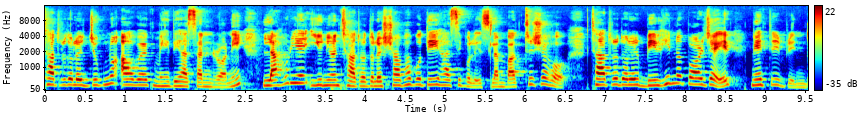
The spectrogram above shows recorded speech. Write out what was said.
ছাত্রদলের যুগ্ম আহ্বায়ক মেহেদি হাসান রনি, লাহুরিয়া ইউনিয়ন ছাত্রদলের সভাপতি হাসিবুল ইসলাম বাচ্চু সহ ছাত্রদলের বিভিন্ন পর্যায়ের নেতৃবৃন্দ।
